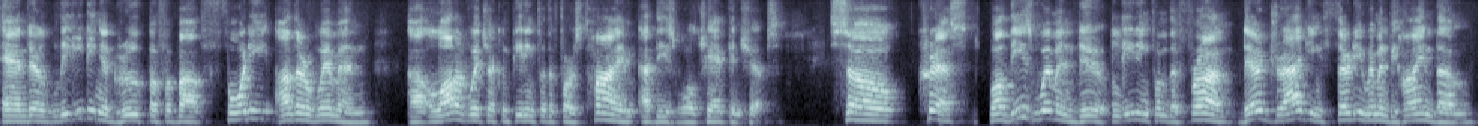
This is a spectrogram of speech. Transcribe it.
and they're leading a group of about 40 other women uh, a lot of which are competing for the first time at these world championships. So, Chris, what these women do, leading from the front, they're dragging 30 women behind them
